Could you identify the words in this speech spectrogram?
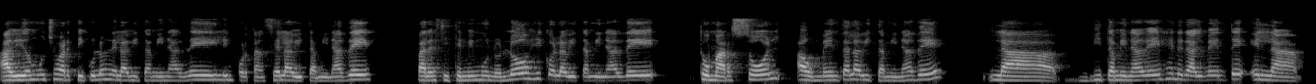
Ha habido muchos artículos de la vitamina D y la importancia de la vitamina D para el sistema inmunológico. La vitamina D, tomar sol aumenta la vitamina D. La vitamina D generalmente en, la,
